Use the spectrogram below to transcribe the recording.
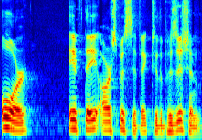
or if they are specific to the position?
